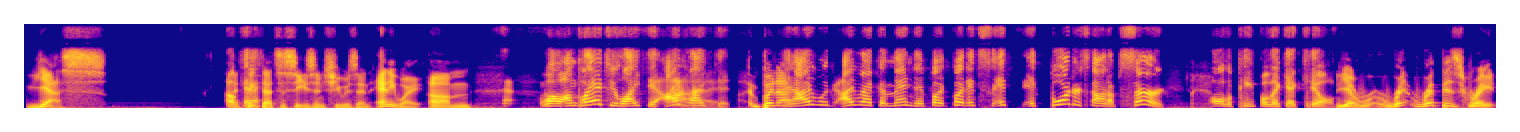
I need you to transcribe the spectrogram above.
yes. Okay. I think that's the season she was in. Anyway, um well, I'm glad you liked it. I liked it, but I, and I would I recommend it. But but it's it it borders on absurd. all the people that get killed. Yeah, Rip, Rip is great.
